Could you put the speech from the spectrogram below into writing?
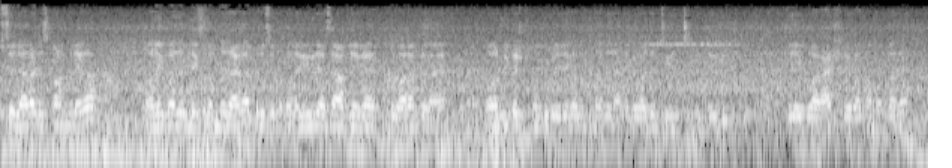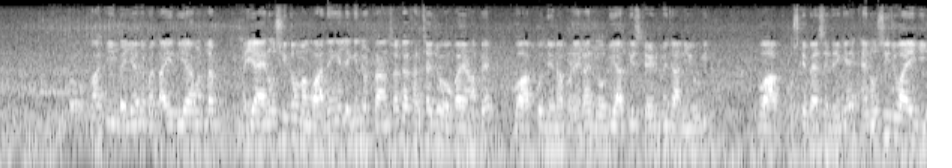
उससे ज़्यादा डिस्काउंट मिलेगा। और एक बार जब लेकर बंदा जाएगा फिर उसे पता लगेगी जैसे आप ले गए दोबारा फिर आए और भी कस्टमर को भेजेगा बंदा ले जाने के बाद जब चीज़ अच्छी मिलेगी तो एक बार आए सेवा का मौका दें। तो बाकी भैया ने बता ही दिया मतलब भैया एनओसी तो मंगवा देंगे लेकिन जो ट्रांसफ़र का खर्चा जो होगा यहाँ पे वो आपको देना पड़ेगा जो भी आपकी स्टेट में जानी होगी वो आप उसके पैसे देंगे। एनओसी जो आएगी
